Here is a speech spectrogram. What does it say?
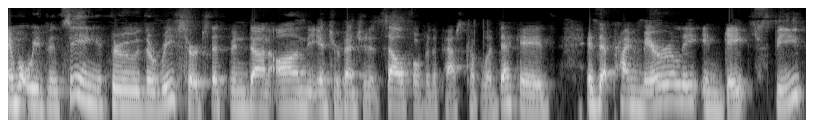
And what we've been seeing through the research that's been done on the intervention itself over the past couple of decades is that primarily in gait speed,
